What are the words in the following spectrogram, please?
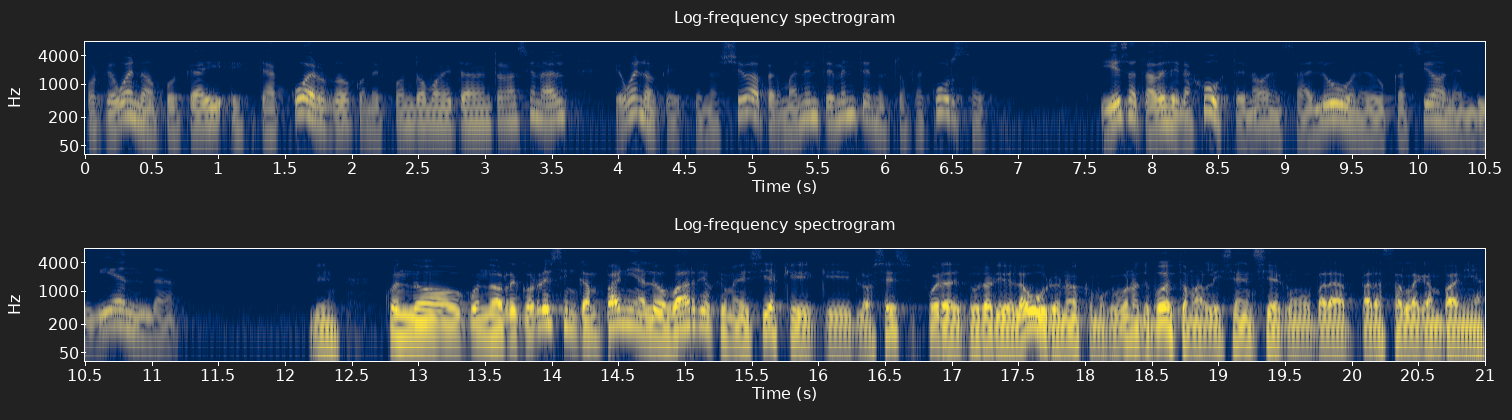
porque, bueno, porque hay este acuerdo con el Fondo Monetario Internacional que, bueno, que, nos lleva permanentemente nuestros recursos. Y es a través del ajuste, ¿no? En salud, en educación, en vivienda. Bien. Cuando, cuando recorres en campaña los barrios que me decías que, lo haces fuera de tu horario de laburo, ¿no? Es como que vos no te podés tomar licencia como para, para hacer la campaña.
